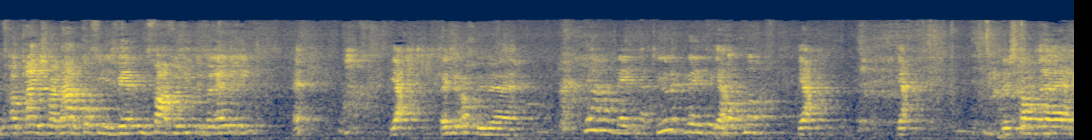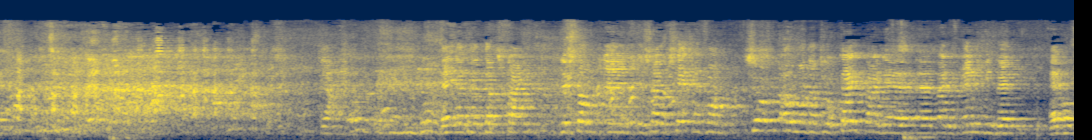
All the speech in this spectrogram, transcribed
mevrouw Kleinsma, na de koffie is weer uw favoriete vereniging. Hè? Ja, weet u nog? U, Ja, weet, natuurlijk weet ik Ja. ook nog. ja, ja. Dus dan... eh ja. Nee, dat, dat, dat is fijn. Dus dan eh, zou ik zeggen van, zorg er allemaal dat u op tijd bij de, eh, bij de vereniging bent. Hè, want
